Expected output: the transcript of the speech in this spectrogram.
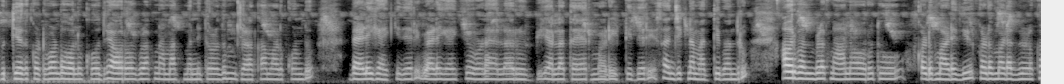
ಬುತ್ತಿ ಅದು ಕಟ್ಕೊಂಡು ಹೊಲಕ್ಕೆ ಹೋದ್ರಿ. ಅವ್ರು ಹೋದ ನಮ್ಮ ಮತ್ತೆ ಮನೆ ತೊಳೆದು ಜಳಕ ಮಾಡಿಕೊಂಡು ಬ್ಯಾಳಿಗೆ ಹಾಕಿದೆ ರೀ. ಬ್ಯಾಳಿಗೆ ಹಾಕಿ ಹೂರ್ಣ ಎಲ್ಲ ರುಬ್ಬಿ ಎಲ್ಲ ತಯಾರು ಮಾಡಿ ಇಟ್ಟಿದ್ದೆ ರೀ. ಸಂಜೆಗೆ ನಮ್ಮ ಅತ್ತೆ ಬಂದರು. ಅವ್ರು ಬಂದ ಬಳಿಕ ನಾನು ಅವ್ರದ್ದು ಕಡುಬು ಮಾಡಿದ್ವಿ. ಕಡುಬು ಮಾಡಿದ ಬಳಿಕ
